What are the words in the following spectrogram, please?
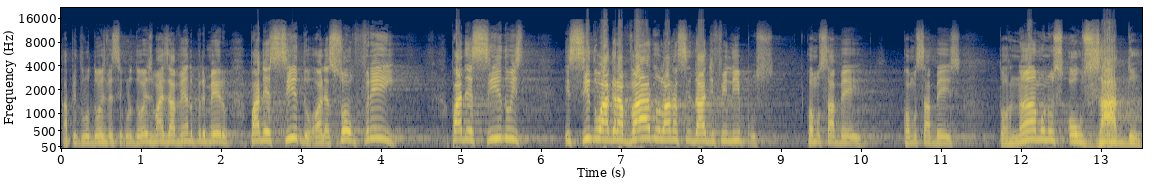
capítulo 2, versículo 2: Mas havendo primeiro padecido, olha, sofri, padecido e, e sido agravado lá na cidade de Filipos. Como sabeis, como sabeis, tornamo-nos ousado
